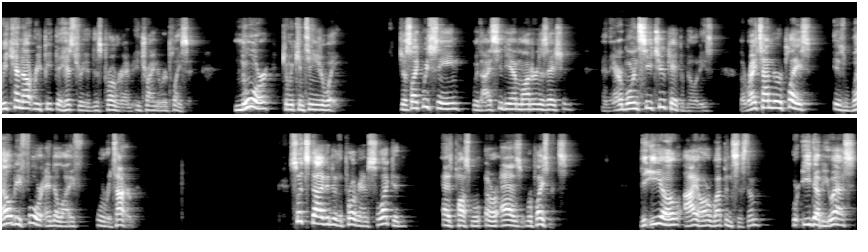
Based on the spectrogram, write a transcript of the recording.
We cannot repeat the history of this program in trying to replace it, nor can we continue to wait. Just like we've seen with ICBM modernization and airborne C2 capabilities, the right time to replace is well before end of life or retirement. So let's dive into the programs selected as possible or as replacements. The EO IR weapon system, or EWS,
